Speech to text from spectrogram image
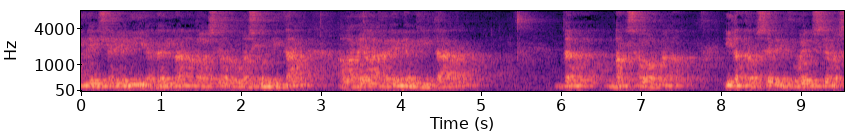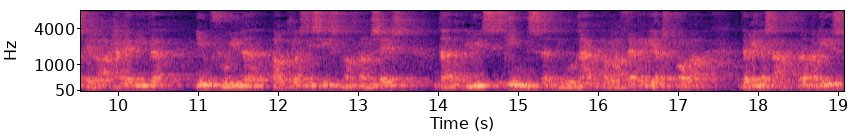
i l'enginyeria, derivada de la seva formació militar a la Real Acadèmia Militar de Barcelona. I la tercera influència va ser l'acadèmica, influïda pel classicisme francès de Lluís XV, divulgat per la fèrria Escola de Belles Arts de París,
